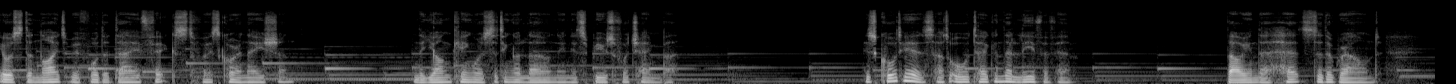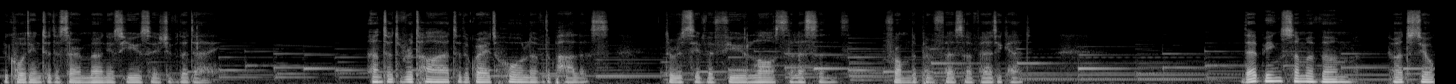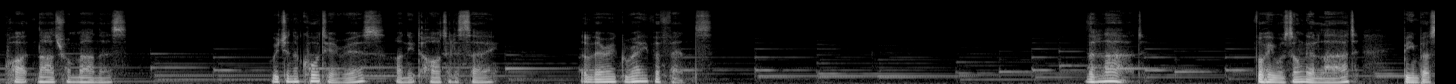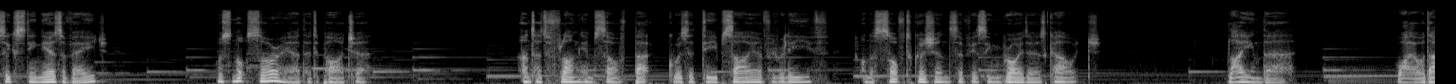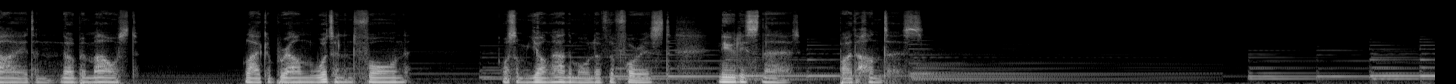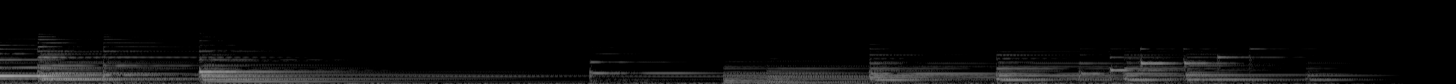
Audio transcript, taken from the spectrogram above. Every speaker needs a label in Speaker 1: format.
Speaker 1: It was the night before the day fixed for his coronation, and the young king was sitting alone in his beautiful chamber. His courtiers had all taken their leave of him, bowing their heads to the ground according to the ceremonious usage of the day, and had retired to the great hall of the palace to receive a few last lessons from the professor of etiquette. There being some of them had still quite natural manners, which in the courtier is, I need hardly say, a very grave offence. The lad, for he was only a lad, being but sixteen years of age, was not sorry at the departure, and had flung himself back with a deep sigh of relief on the soft cushions of his embroidered couch. Lying there, wild eyed and open mouthed, like a brown woodland fawn or some young animal of the forest newly snared by the hunters.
